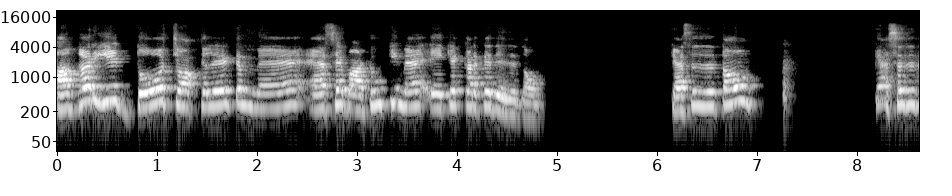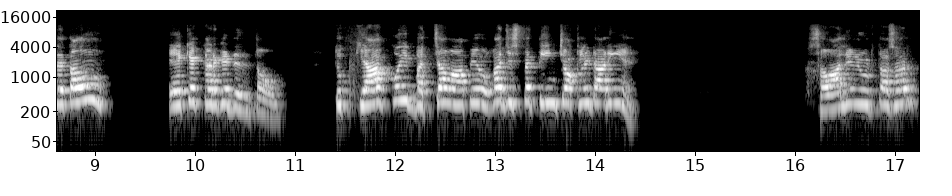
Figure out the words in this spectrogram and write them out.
अगर ये दो चॉकलेट मैं ऐसे बांटू कि मैं एक एक करके दे देता हूँ। कैसे दे देता हूँ? कैसे दे देता हूँ? एक एक करके दे देता हूँ। तो क्या कोई बच्चा वहाँ पे होगा जिसपे तीन चॉकलेट आ रही हैं? सवाल ही नहीं उठता सर।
